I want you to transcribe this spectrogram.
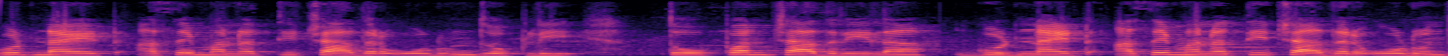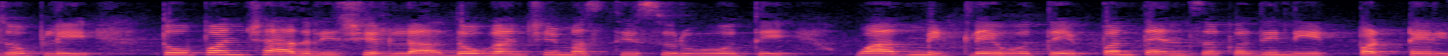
गुड नाईट असे म्हणत ती चादर ओढून झोपली. तो पण चादरीला गुड नाईट असे म्हणत ती चादर ओढून झोपली. तो पण चादरी शिरला. दोघांची मस्ती सुरू होती. वाद मिटले होते पण त्यांचं कधी नीट पटेल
